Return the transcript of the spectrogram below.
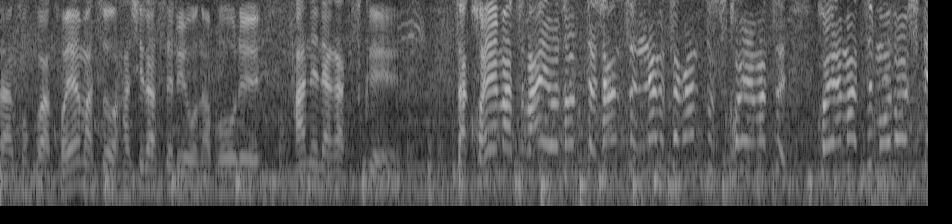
さあここは小山津を走らせるようなボール羽田がつく。さあ小山津前を取ったチャンスになる。サガン鳥栖小山津小山津戻して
